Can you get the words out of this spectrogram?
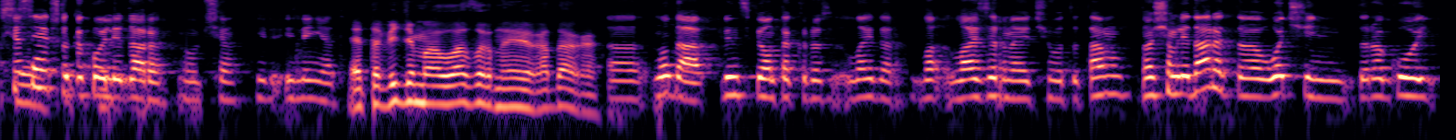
Все знают, что такое лидары вообще или, нет? Это, видимо, лазерные радары. Э, ну да, в принципе, он так лайдер, ла- лазерное чего-то там. В общем, лидар это очень дорогой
